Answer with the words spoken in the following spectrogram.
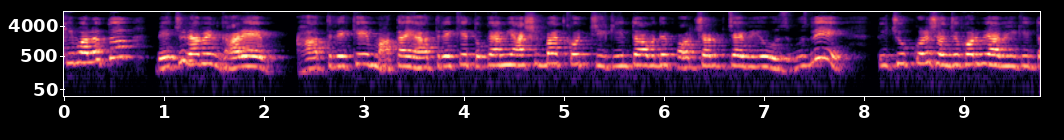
কি বলতো? বেচুরামের ঘাড়ে হাত রেখে, মাথায় হাত রেখে তোকে আমি আশীর্বাদ করছি, কিন্তু আমাদের ফলস্বরূপ চাই ভিউজ বুঝলি? তুই চুপ করে সহ্য করবি, আমি কিন্তু,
